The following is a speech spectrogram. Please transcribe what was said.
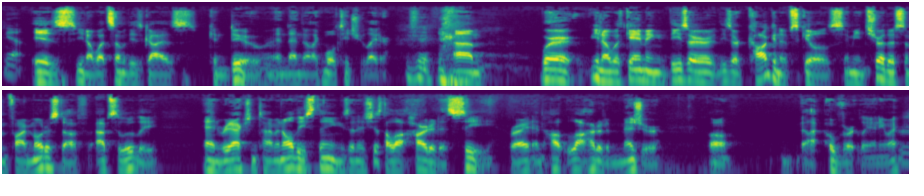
yeah. is, you know, what some of these guys can do. And then they're like, we'll teach you later. um, where, you know, with gaming, these are, these are cognitive skills. I mean, sure, there's some fine motor stuff. Absolutely. And reaction time and all these things. And it's just a lot harder to see, right? And a lot harder to measure. Well, uh, overtly anyway. Mm.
